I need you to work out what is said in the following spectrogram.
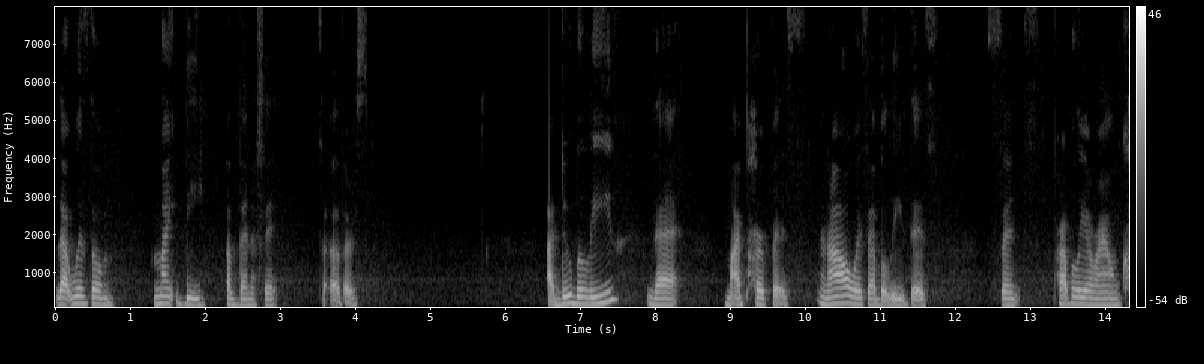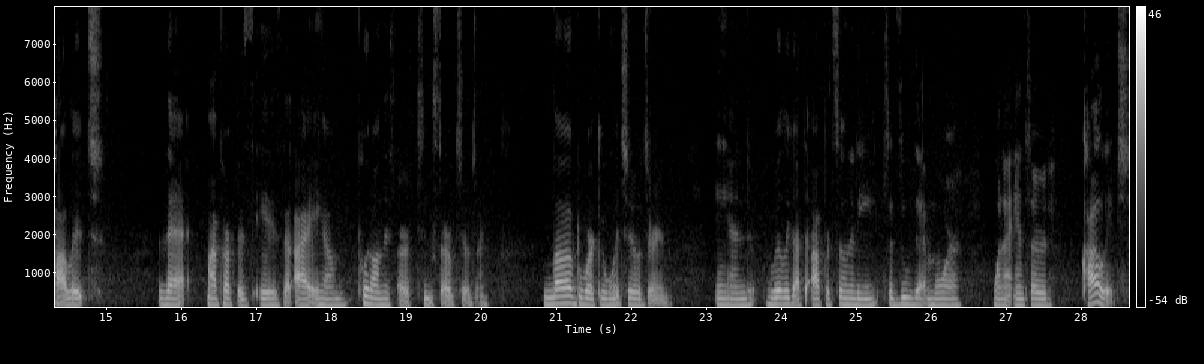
that wisdom might be of benefit to others. I do believe that my purpose, and I always have believed this since probably around college, that my purpose is that I am put on this earth to serve children. Loved working with children and really got the opportunity to do that more when I entered college.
